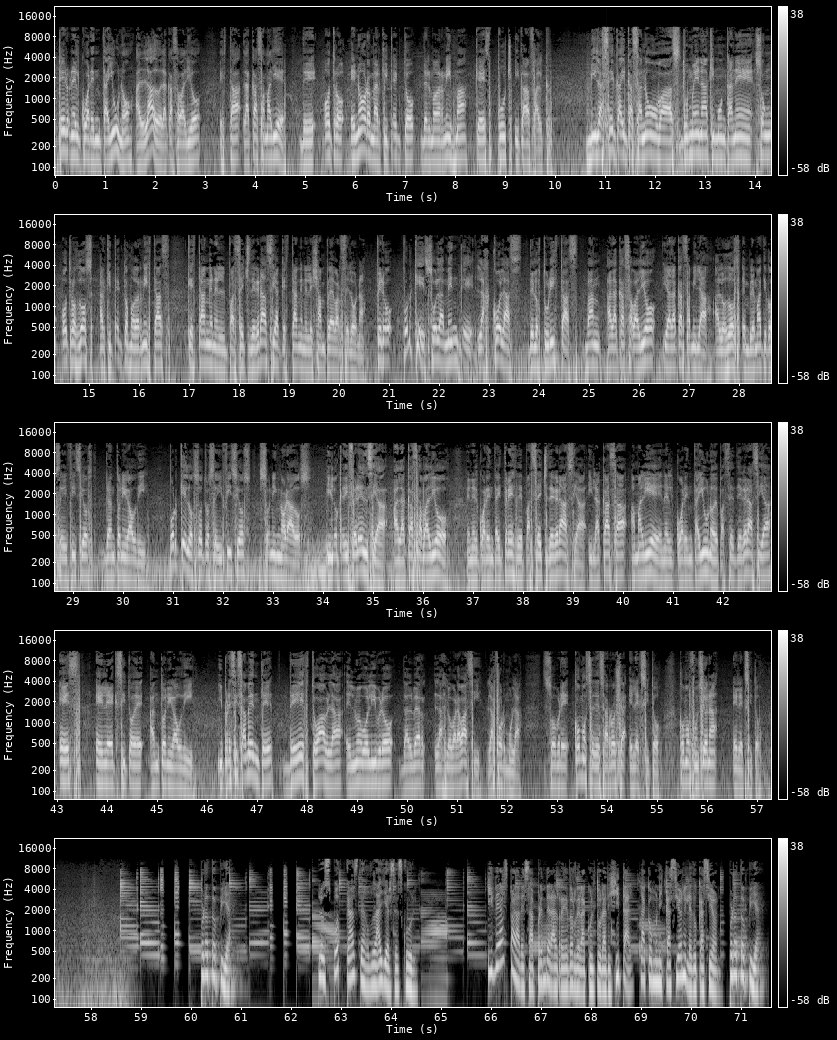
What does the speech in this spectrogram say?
Pero en el 41, al lado de la Casa Valió, está la Casa Malier, de otro enorme arquitecto del modernismo que es Puig y Cadafalch. Vilaseca y Casanovas, Dumenac y Montané son otros dos arquitectos modernistas que están en el Passeig de Gracia, que están en el Eixample de Barcelona. Pero, ¿por qué solamente las colas de los turistas van a la Casa Valió y a la Casa Milá, a los dos emblemáticos edificios de Antoni Gaudí? ¿Por qué los otros edificios son ignorados? Y lo que diferencia a la Casa Valió en el 43 de Passeig de Gracia y la Casa Amalier en el 41 de Passeig de Gracia es el éxito de Antoni Gaudí. Y precisamente de esto habla el nuevo libro de Albert Laszlo Barabasi, La Fórmula, sobre cómo se desarrolla el éxito, cómo funciona el éxito. Protopía. Los podcasts de Outliers School. Ideas para desaprender alrededor de la cultura digital, la comunicación y la educación. Protopía.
